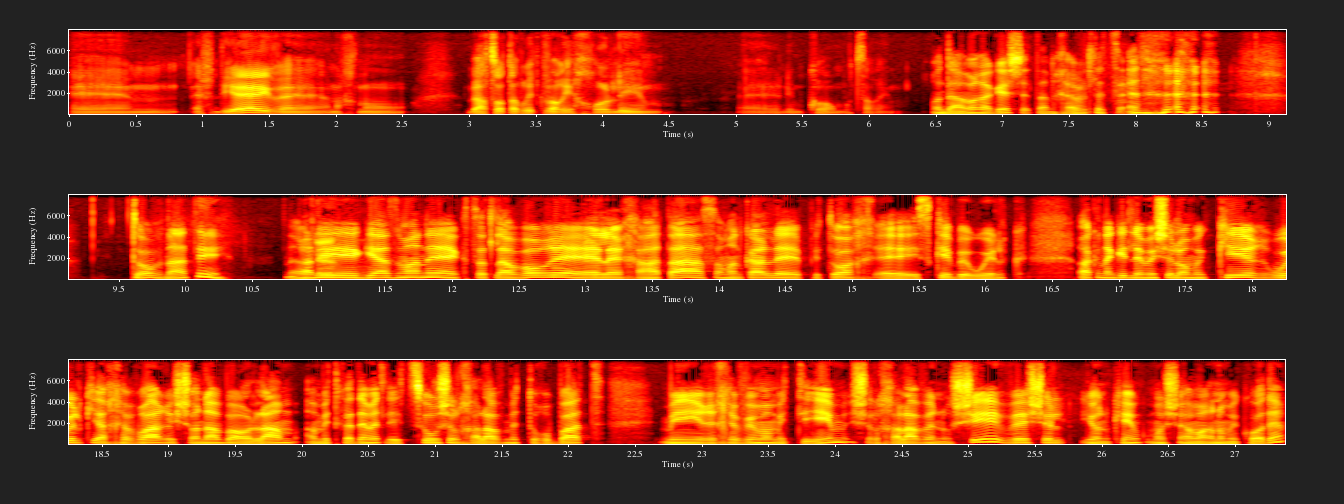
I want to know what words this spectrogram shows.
ה-FDA, ואנחנו בארצות הברית כבר יכולים אה, למכור מוצרים. הודעה מרגשת, אני חייבת לציין. טוב, נתי, נראה לי כן. הגיע הזמן אה, קצת לעבור אה, אליך. אתה סמנכ"ל אה, פיתוח אה, עסקי בווילק. רק נגיד למי שלא מכיר, ווילק היא החברה הראשונה בעולם המתקדמת לייצור של חלב מתורבת מרכיבים אמיתיים, של חלב אנושי ושל יונקים, כמו שאמרנו מקודם.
